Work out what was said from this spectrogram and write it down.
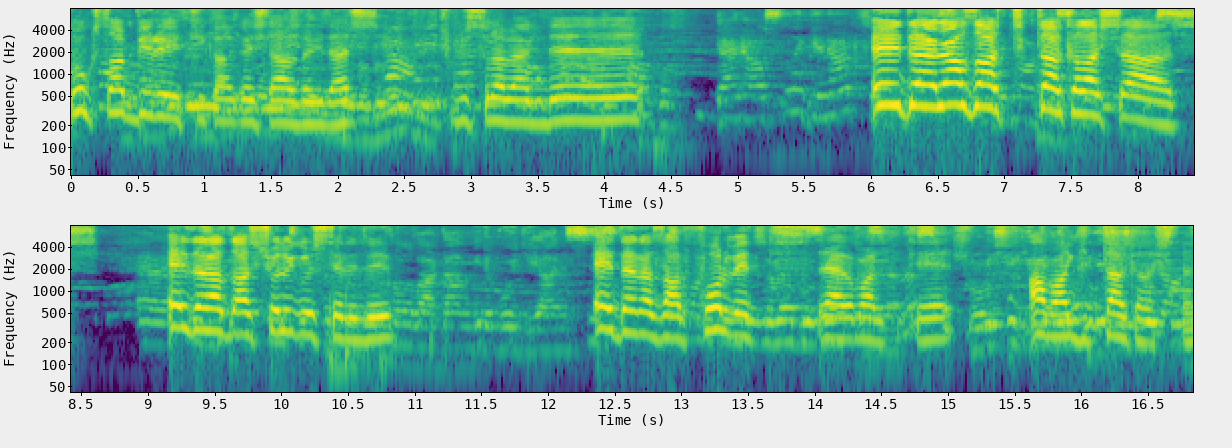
91 rating arkadaşlar Arda Güler. Şimdi sıra bende. Eden Hazard çıktı arkadaşlar. Eden Hazard şöyle gösterelim. Eden Hazard forvet Real Madrid'de ama gitti arkadaşlar.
